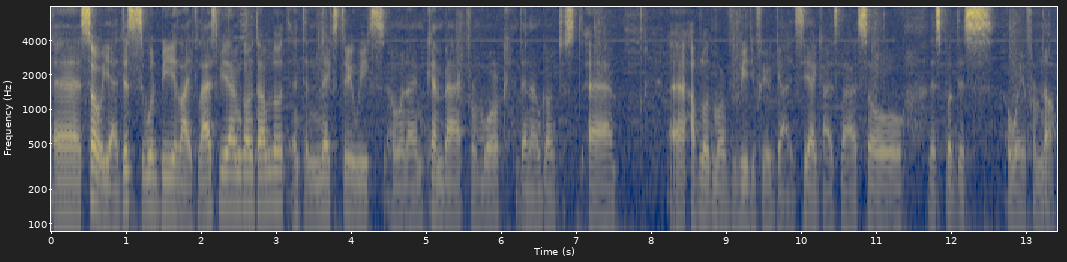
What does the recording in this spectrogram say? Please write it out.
uh, so yeah this will be like last video i'm going to upload. Until next three weeks when i'm come back from work then i'm going to uh, uh, upload more video for you guys. Yeah guys so let's put this away from now.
